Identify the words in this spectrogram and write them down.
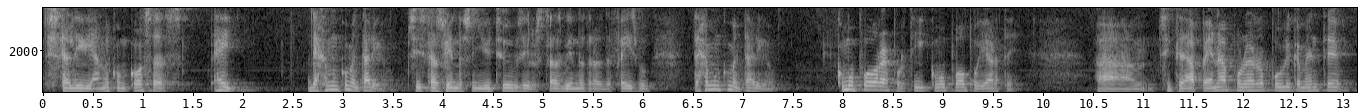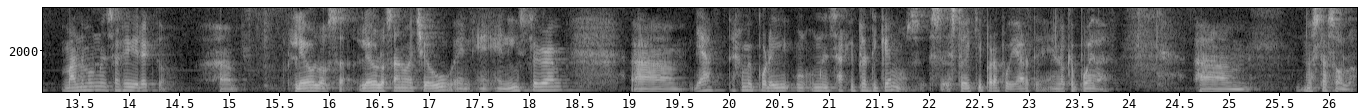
si estás lidiando con cosas, hey, déjame un comentario. Si estás viendo eso en YouTube, si lo estás viendo a través de Facebook, déjame un comentario. ¿Cómo puedo orar por ti? ¿Cómo puedo apoyarte? si te da pena ponerlo públicamente, mándame un mensaje directo. Leo, los, Leo Lozano HU en, Instagram. ya, déjame por ahí un, mensaje y platiquemos. Estoy aquí para apoyarte en lo que pueda. no estás solo.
